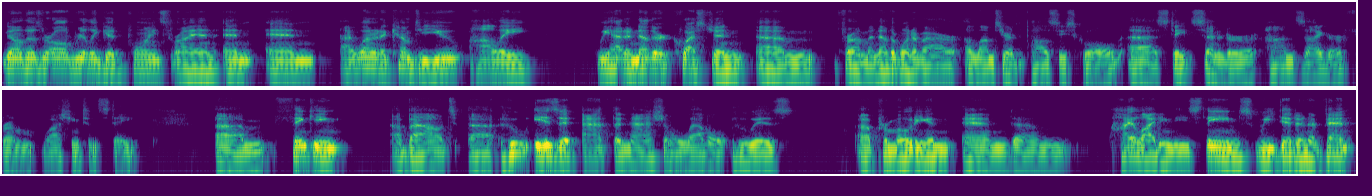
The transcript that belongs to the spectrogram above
No, those are all really good points, Ryan. And and I wanted to come to you, Holly. We had another question um, from another one of our alums here at the Policy School, uh, State Senator Hans Zeiger from Washington State, um, thinking about uh, who is it at the national level who is uh, promoting and, and um, highlighting these themes. We did an event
